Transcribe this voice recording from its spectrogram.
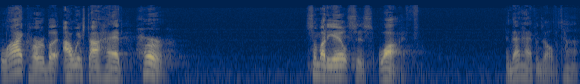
like her, but I wished I had her. Somebody else's wife. And that happens all the time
